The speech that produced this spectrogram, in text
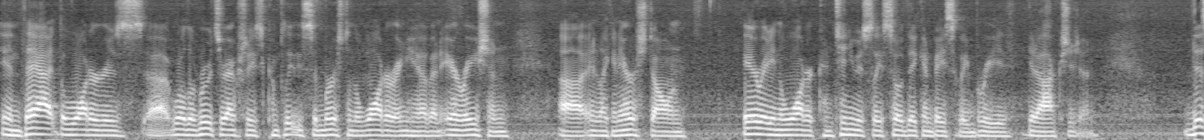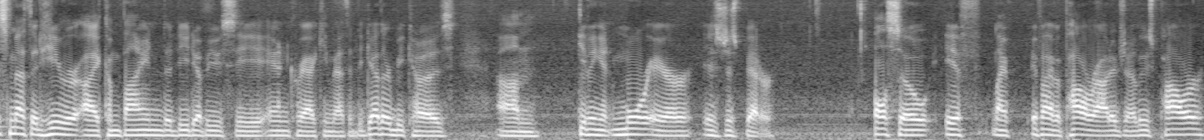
in that, the water is, uh, well, the roots are actually completely submersed in the water and you have an aeration, uh, like an air stone, aerating the water continuously so they can basically breathe, get oxygen. This method here, I combined the DWC and Kratky method together because um, giving it more air is just better. Also, if my if I have a power outage and I lose power,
